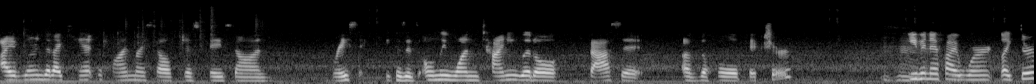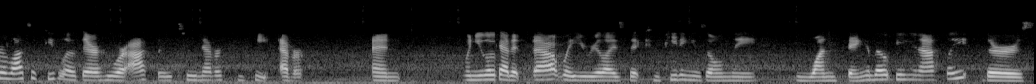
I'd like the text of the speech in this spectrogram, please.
I've learned that I can't define myself just based on racing because it's only one tiny little facet of the whole picture. Mm-hmm. Even if I weren't like there are lots of people out there who are athletes who never compete ever. And when you look at it that way, you realize that competing is only one thing about being an athlete. There's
